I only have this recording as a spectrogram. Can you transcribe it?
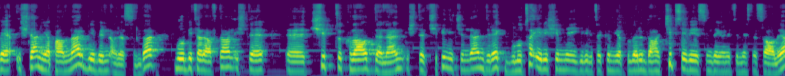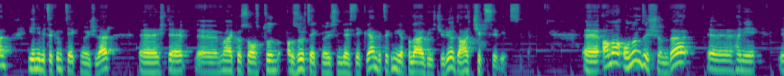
ve işlem yapanlar birbirinin arasında. Bu bir taraftan işte e, chip to cloud denen işte çipin içinden direkt buluta erişimle ilgili bir takım yapıların daha çip seviyesinde yönetilmesini sağlayan yeni bir takım teknolojiler. E, işte e, Microsoft'un Azure teknolojisini destekleyen bir takım yapılar da içeriyor daha çip seviyesinde. E, ama onun dışında e, hani e,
